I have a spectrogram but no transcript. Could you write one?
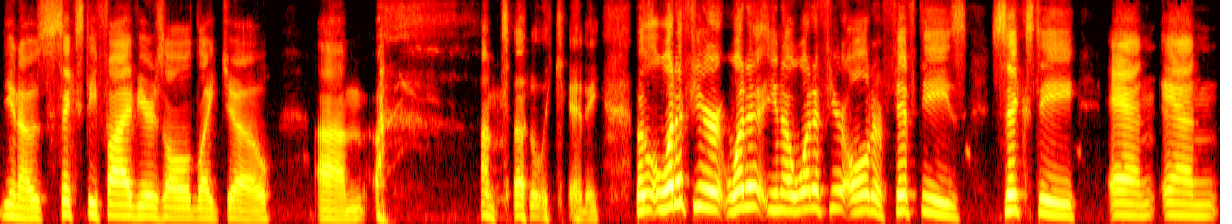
you know 65 years old like Joe? Um, I'm totally kidding. But what if you're what if you know what if you're older, 50s, 60, and and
